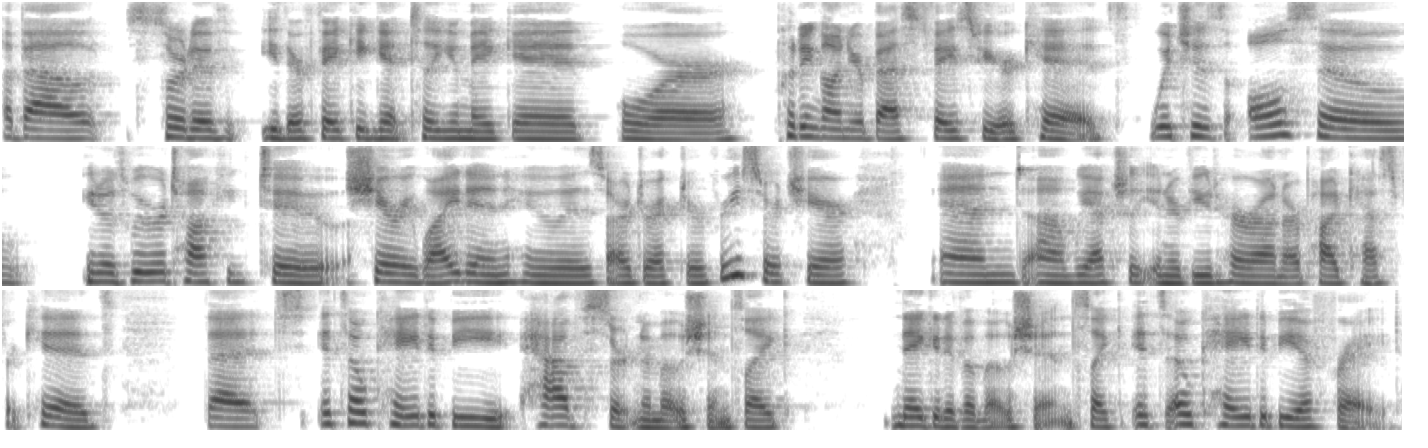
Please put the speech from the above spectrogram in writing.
about sort of either faking it till you make it or putting on your best face for your kids, which is also, you know, as we were talking to Sherry Wyden, who is our director of research here, and um, we actually interviewed her on our podcast for kids, that it's okay to be have certain emotions like negative emotions. Like it's okay to be afraid.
